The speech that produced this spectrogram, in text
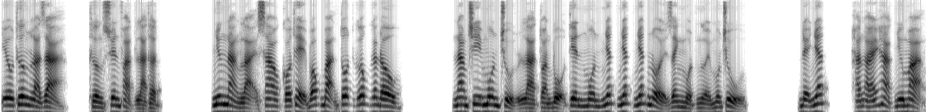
Yêu thương là giả, thường xuyên phạt là thật. Nhưng nàng lại sao có thể bóc bạn tốt gốc gác đâu. Nam chi môn chủ là toàn bộ tiên môn nhất nhất nhất nổi danh một người môn chủ. Đệ nhất, hắn ái hạc như mạng,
